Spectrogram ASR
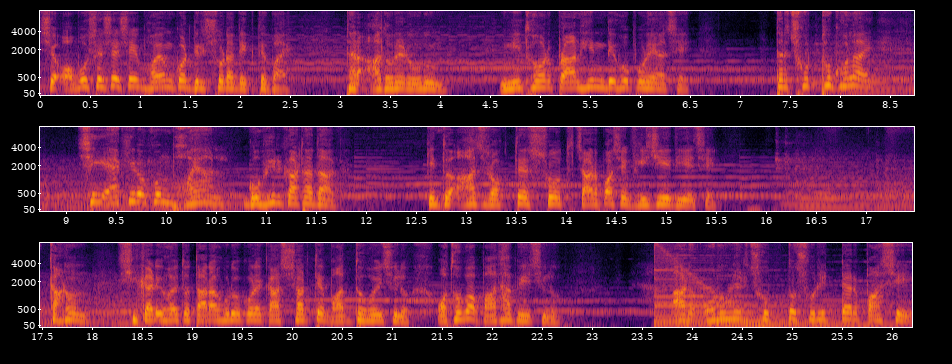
সে অবশেষে সেই ভয়ঙ্কর দৃশ্যটা দেখতে পায়। তার আদরের অরুণ, নিথর প্রাণহীন দেহ পড়ে আছে। তার ছোট্ট গলায় সেই একই রকম ভয়াল, গভীর কাটা দাগ। কিন্তু আজ রক্তের স্রোত চারপাশে ভিজিয়ে দিয়েছে। কারণ শিকারী হয়তো তাড়াহুড়ো করে কাজ সারতে বাধ্য হয়েছিল অথবা বাধা পেয়েছিল। আর অরুণের ছোট্ট শরীরটার পাশে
